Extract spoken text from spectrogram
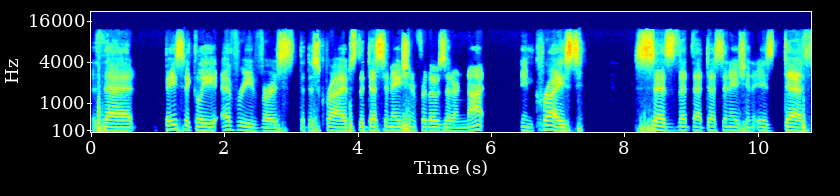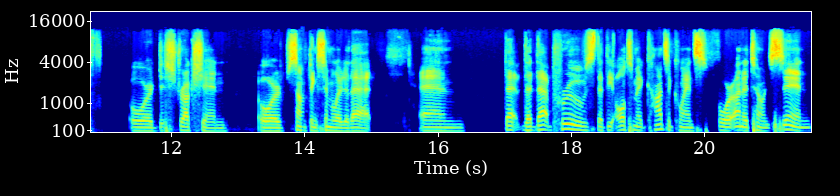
that basically every verse that describes the destination for those that are not in Christ says that that destination is death or destruction or something similar to that. And that that that proves that the ultimate consequence for unatoned sin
